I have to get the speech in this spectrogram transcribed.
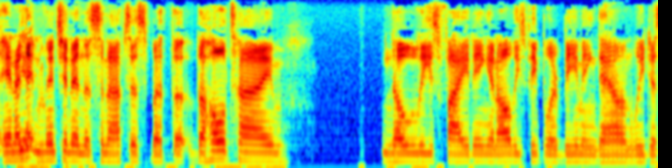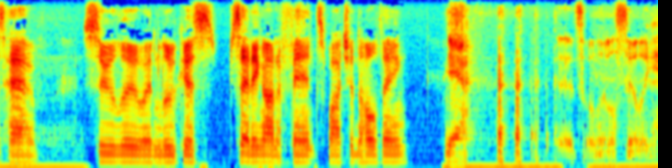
And I Yeah. didn't mention in the synopsis, but the the whole time Noli's fighting and all these people are beaming down, we just have Sulu and Lucas sitting on a fence watching the whole thing. Yeah. It's a little silly.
